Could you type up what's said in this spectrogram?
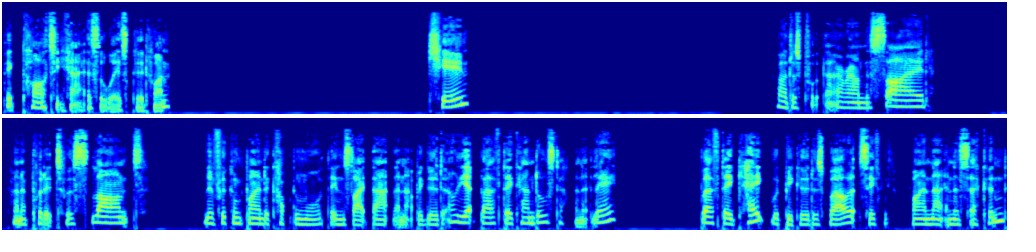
Big party hat is always a good one. Tune. I'll just put that around the side, kind of put it to a slant. And if we can find a couple more things like that, then that'd be good. Oh, yeah, birthday candles, definitely. Birthday cake would be good as well. Let's see if we can find that in a second.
